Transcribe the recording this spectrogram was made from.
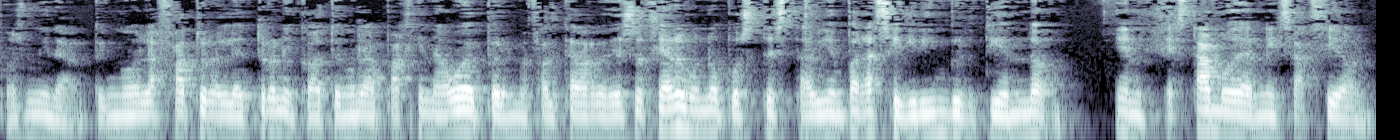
pues mira, tengo la factura electrónica o tengo la página web, pero me falta las redes sociales, bueno, pues te está bien para seguir invirtiendo en esta modernización.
